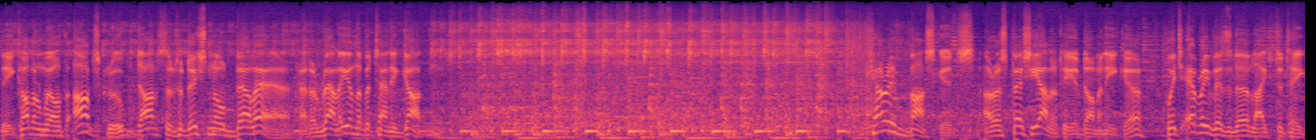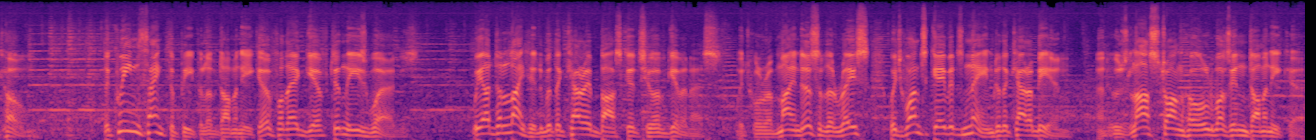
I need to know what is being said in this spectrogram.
The Commonwealth Arts Group danced the traditional Bel Air at a rally in the Botanic Gardens. Carib baskets are a speciality of Dominica, which every visitor likes to take home. The Queen thanked the people of Dominica for their gift in these words. We are delighted with the Carib baskets you have given us, which will remind us of the race which once gave its name to the Caribbean and whose last stronghold was in Dominica.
